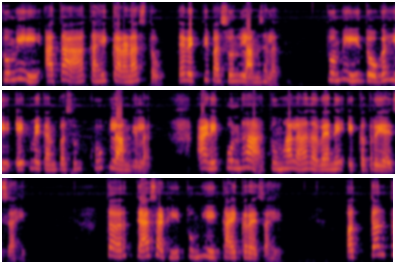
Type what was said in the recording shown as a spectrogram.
तुम्ही आता काही कारणास्तव त्या व्यक्तीपासून लांब झालात. तुम्ही दोघंही एकमेकांपासून खूप लांब गेलात आणि पुन्हा तुम्हाला नव्याने एकत्र यायचं आहे. तर त्यासाठी तुम्ही काय करायचं आहे? अत्यंत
